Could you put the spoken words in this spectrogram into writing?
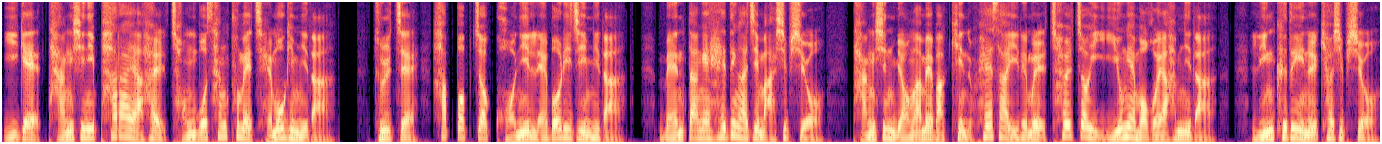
이게 당신이 팔아야 할 정보 상품의 제목입니다. 둘째, 합법적 권위 레버리지입니다. 맨 땅에 헤딩하지 마십시오. 당신 명함에 박힌 회사 이름을 철저히 이용해 먹어야 합니다. 링크드인을 켜십시오.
